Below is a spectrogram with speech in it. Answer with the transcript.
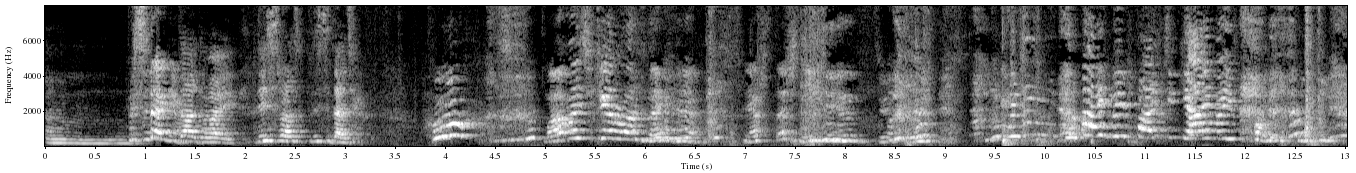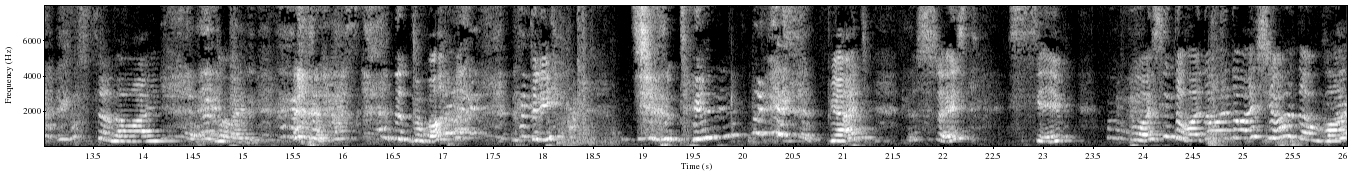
Эм, Приседание. Да, давай. Десять раз приседать. Фух. Мамочки родные. 8, давай, давай, давай, еще, давай.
